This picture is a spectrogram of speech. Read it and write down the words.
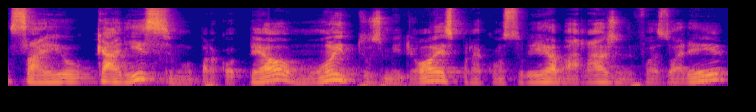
saiu caríssimo para a Copel, muitos milhões para construir a barragem de Foz do Areia,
